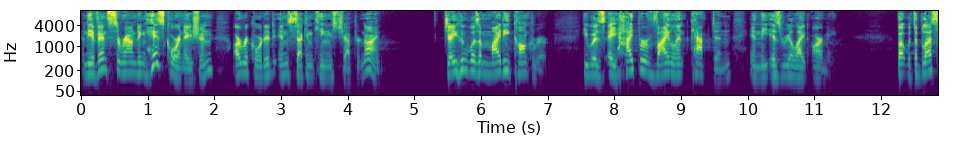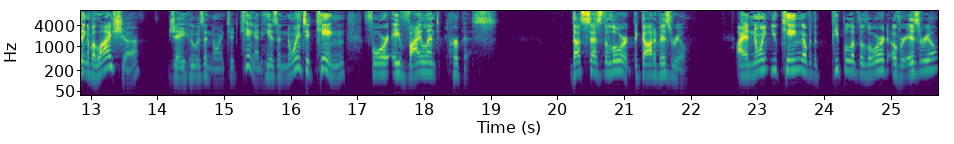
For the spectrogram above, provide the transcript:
And the events surrounding his coronation are recorded in 2 Kings chapter 9. Jehu was a mighty conqueror. He was a hyper violent captain in the Israelite army. But with the blessing of Elisha, Jehu is anointed king, and he is anointed king for a violent purpose. Thus says the Lord, the God of Israel, I anoint you king over the people of the Lord, over Israel,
